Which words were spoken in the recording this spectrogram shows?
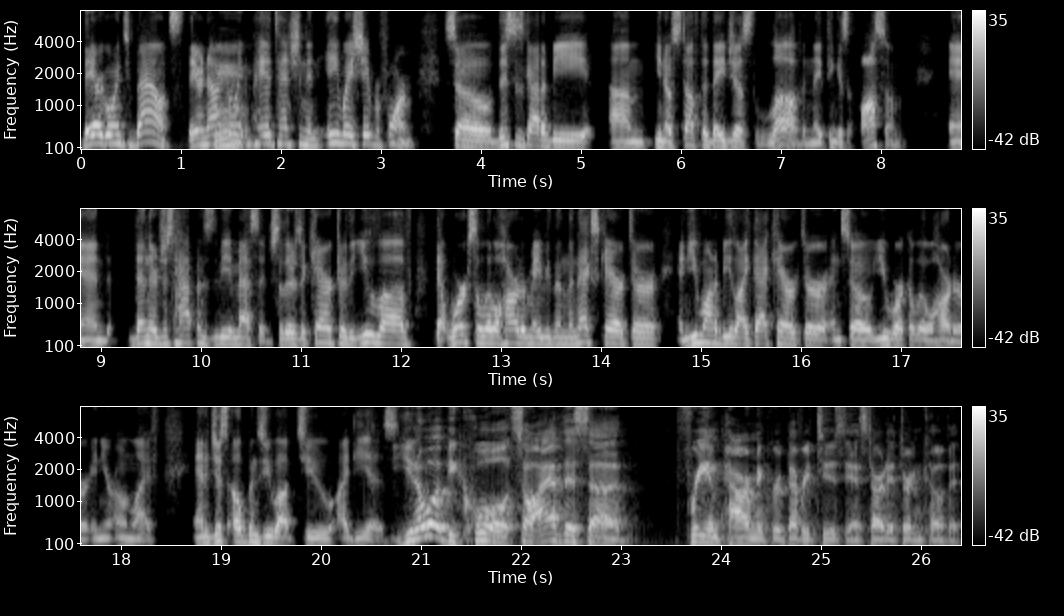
they are going to bounce. They are not mm. going to pay attention in any way, shape, or form. So this has got to be, um, you know, stuff that they just love and they think is awesome and then there just happens to be a message so there's a character that you love that works a little harder maybe than the next character and you want to be like that character and so you work a little harder in your own life and it just opens you up to ideas you know what would be cool so i have this uh, free empowerment group every tuesday. I started during covid.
